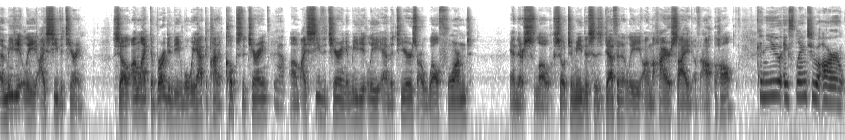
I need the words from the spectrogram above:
immediately I see the tearing. So unlike the Burgundy, where we have to kind of coax the tearing, yeah. um, I see the tearing immediately, and the tears are well formed, and they're slow. So to me, this is definitely on the higher side of alcohol. Can you explain to our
